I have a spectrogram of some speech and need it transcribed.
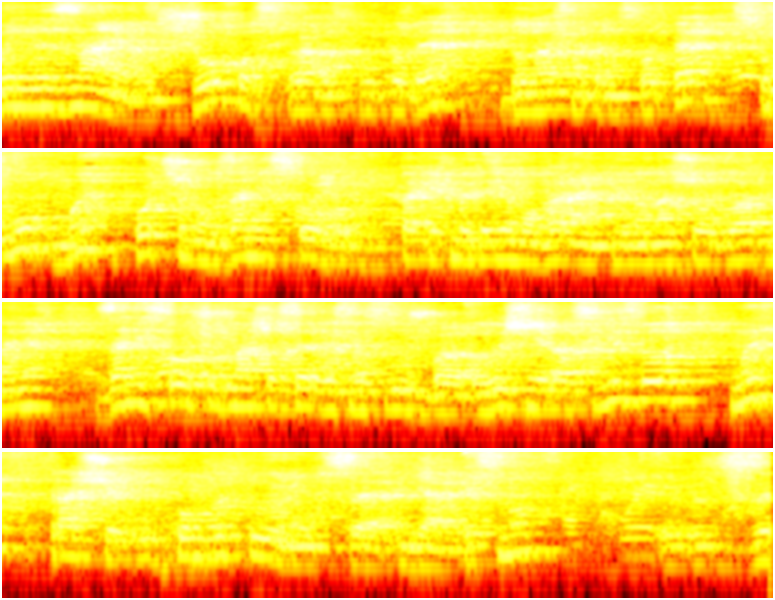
ми не знаємо, що поста- попаде до нас на транспортер. Тому ми хочемо замість того, так як ми даємо гарантію на наше обладнання, замість того, щоб наша сервісна служба лишній раз їздила, ми краще укомплектуємо все якісно. З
